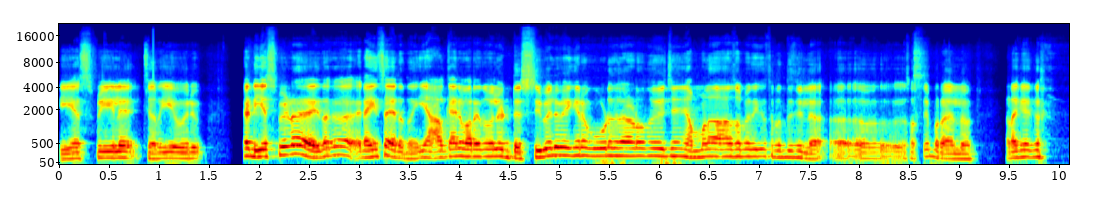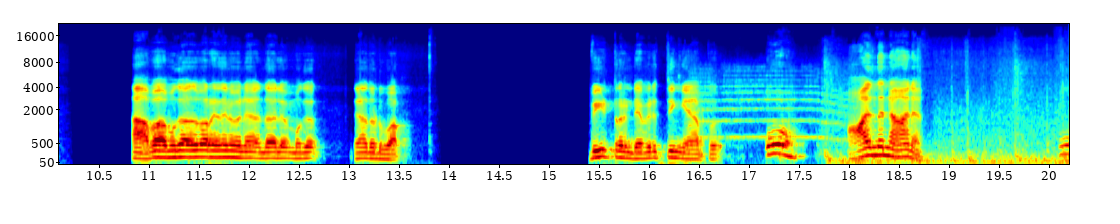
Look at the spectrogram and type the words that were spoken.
D S പിയിൽ ചെറിയൊരു ഡി എസ് പിയുടെ ഇതൊക്കെ നൈസായിരുന്നു ഈ ആൾക്കാർ പറയുന്ന പോലെ ഡെസിബൽ ഭയങ്കര കൂടുതലാണോ എന്ന് ചോദിച്ചാൽ നമ്മൾ ആ സമയത്തേക്ക് ശ്രദ്ധിച്ചില്ല. സത്യം പറയാമല്ലോ ഇടയ്ക്കൊക്കെ ആ അപ്പോൾ നമുക്ക് അത് പറയുന്നതിന് മുന്നേ എന്തായാലും നമുക്ക് ഇതിനകത്തോട്ട് പോവാം. വി ട്രെൻഡ് എവരിത്തിങ് ആപ്പ് ഓ ആദ്യം തന്നെ ആന. ഓ.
